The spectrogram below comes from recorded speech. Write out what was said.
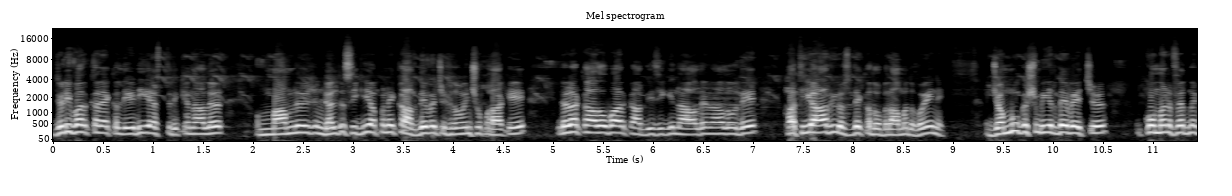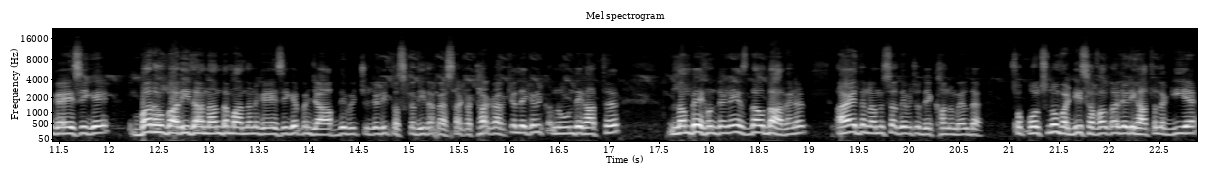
ਜਿਹੜੀ ਵਰਕਰ ਹੈ ਇੱਕ ਲੇਡੀ ਇਸ ਤਰੀਕੇ ਨਾਲ ਮਾਮਲੇ ਵਿੱਚ ਇੰਡਲਜ ਸੀਗੀ, ਆਪਣੇ ਘਰ ਦੇ ਵਿੱਚ ਹੀਰੋਇਨ ਛੁਪਾ ਕੇ, ਜਿਹੜਾ ਕਾਰੋਬਾਰ ਕਰਦੀ ਸੀਗੀ, ਨਾਲ ਦੇ ਨਾਲ ਉਹਦੇ ਹਥਿਆਰ ਵੀ ਉਸਦੇ ਘਰੋਂ ਬਰਾਮਦ ਹੋਏ ਨੇ। ਜੰਮੂ ਕਸ਼ਮੀਰ ਦੇ ਵਿੱਚ ਘੁੰਮਣ ਫਿਰਨ ਗਏ ਸੀਗੇ, ਬਰਫ਼ਬਾਰੀ ਦਾ ਆਨੰਦ ਮਾਣਨ ਗਏ ਸੀਗੇ, ਪੰਜਾਬ ਦੇ ਵਿੱਚੋਂ ਜਿਹੜੀ ਤਸਕਰੀ ਦਾ ਪੈਸਾ ਇਕੱਠਾ ਕਰਕੇ, ਲੇਕਿਨ ਕਾਨੂੰਨ ਦੇ ਹੱਥ ਲੰਬੇ ਹੁੰਦੇ ਨੇ, ਇਸ ਦਾ ਉਦਾਹਰਣ ਆਏ ਦਿਨ ਅੰਮ੍ਰਿਤਸਰ ਦੇ ਵਿੱਚੋਂ ਦੇਖਣ ਨੂੰ ਮਿਲਦਾ ਸੋ ਪੁਲਿਸ ਨੂੰ ਵੱਡੀ ਸਫਲਤਾ ਜਿਹੜੀ ਹੱਥ ਲੱਗੀ ਹੈ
